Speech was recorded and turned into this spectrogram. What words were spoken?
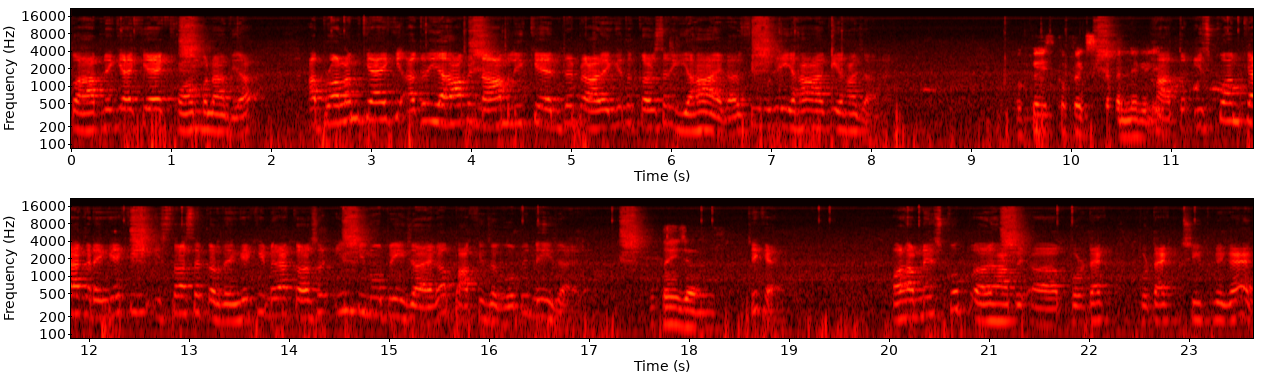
तो आपने क्या किया एक फॉर्म बना दिया। अब प्रॉब्लम क्या है कि अगर यहाँ पे नाम लिख के एंटर पे आ रहेंगे तो कर्सर यहाँ आएगा फिर मुझे यहाँ आके यहाँ जाना है। ओके इसको फिक्स करने के लिए। हाँ तो इसको हम क्या करेंगे कि इस तरह से कर देंगे कि मेरा कर्सर इन तीनों पे ही जाएगा बाकी जगहों पे नहीं जाएगा। नहीं जाएगा। ठीक है? और हमने इसको यहाँ पे प्रोटेक्ट प्रोटेक्ट शीट में गए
